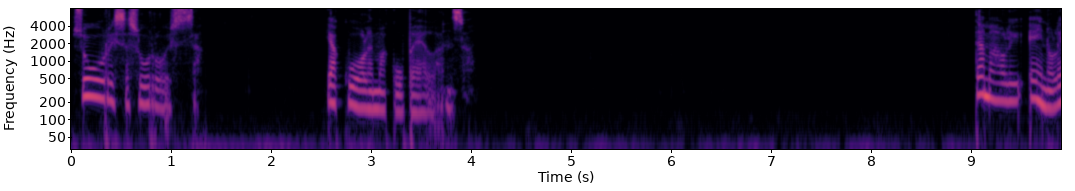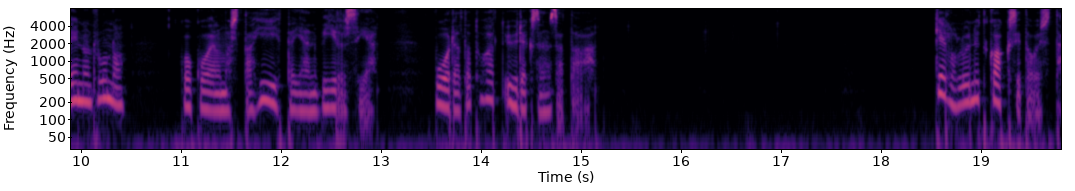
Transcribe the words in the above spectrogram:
suurissa suruissa ja kuolema kupeellansa. Tämä oli Eino Leinon runo kokoelmasta Hiihtäjän virsiä vuodelta 1900. Kello lyö nyt 12.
